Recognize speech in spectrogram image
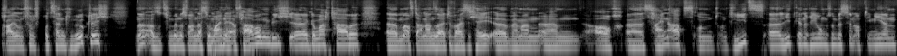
drei und fünf Prozent möglich. Ne? Also zumindest waren das so meine Erfahrungen, die ich äh, gemacht habe. Ähm, auf der anderen Seite weiß ich, hey, äh, wenn man ähm, auch äh, Sign-ups und, und Leads, äh, Lead-Generierung so ein bisschen optimieren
